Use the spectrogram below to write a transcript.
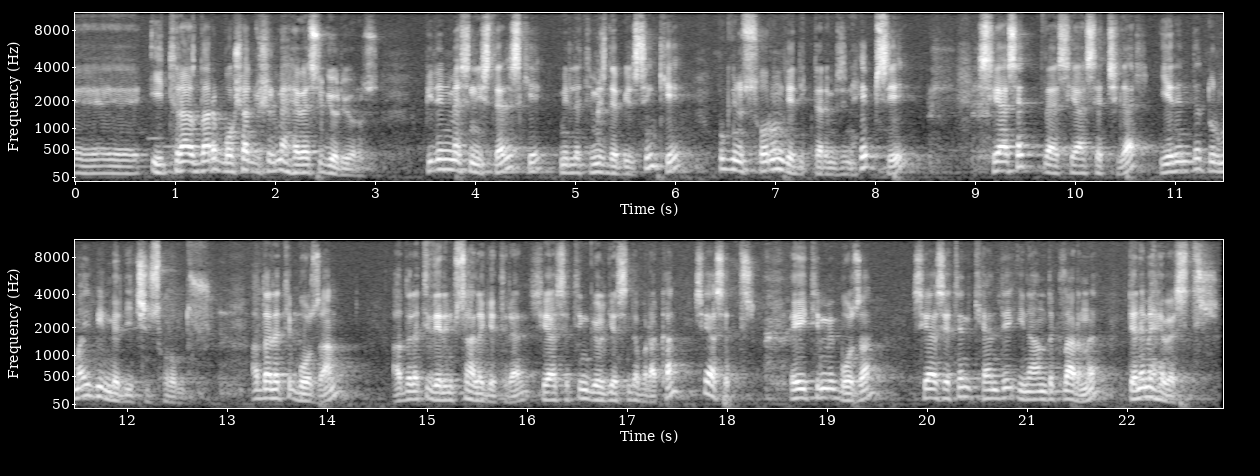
e, itirazları boşa düşürme hevesi görüyoruz. Bilinmesini isteriz ki milletimiz de bilsin ki bugün sorun dediklerimizin hepsi siyaset ve siyasetçiler yerinde durmayı bilmediği için sorundur. Adaleti bozan, adaleti verimsiz hale getiren, siyasetin gölgesinde bırakan siyasettir. Eğitimi bozan, siyasetin kendi inandıklarını deneme hevesidir.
